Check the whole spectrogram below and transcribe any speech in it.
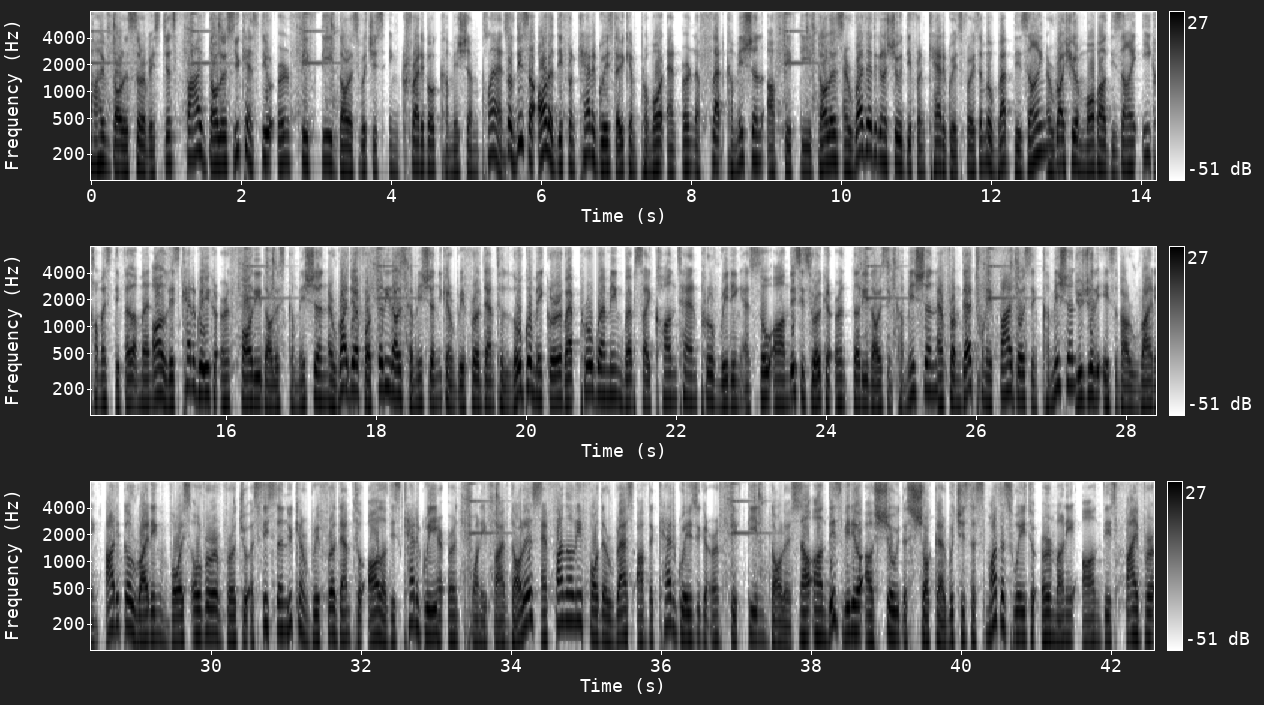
$5 service, just $5, you can still earn $50, which is incredible commission plan. So these are all the different categories that you can promote and earn a flat commission of $50. And right there, they're going to show you different categories. For example, web design, and right here, mobile design, e-commerce development. All this category, you can earn $40 commission. And right there, for $30 commission, you can refer them to logo maker, web programming, website content, proofreading, and so on. This is where you can earn $30 in commission. And from there, $25 in commission usually is about writing, article writing, voiceover, over virtual assistant, you can refer them to all of these categories and earn $25. And finally, for the rest of the categories, you can earn $15. Now on this video, I'll show you the shortcut, which is the smartest way to earn money on this Fiverr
